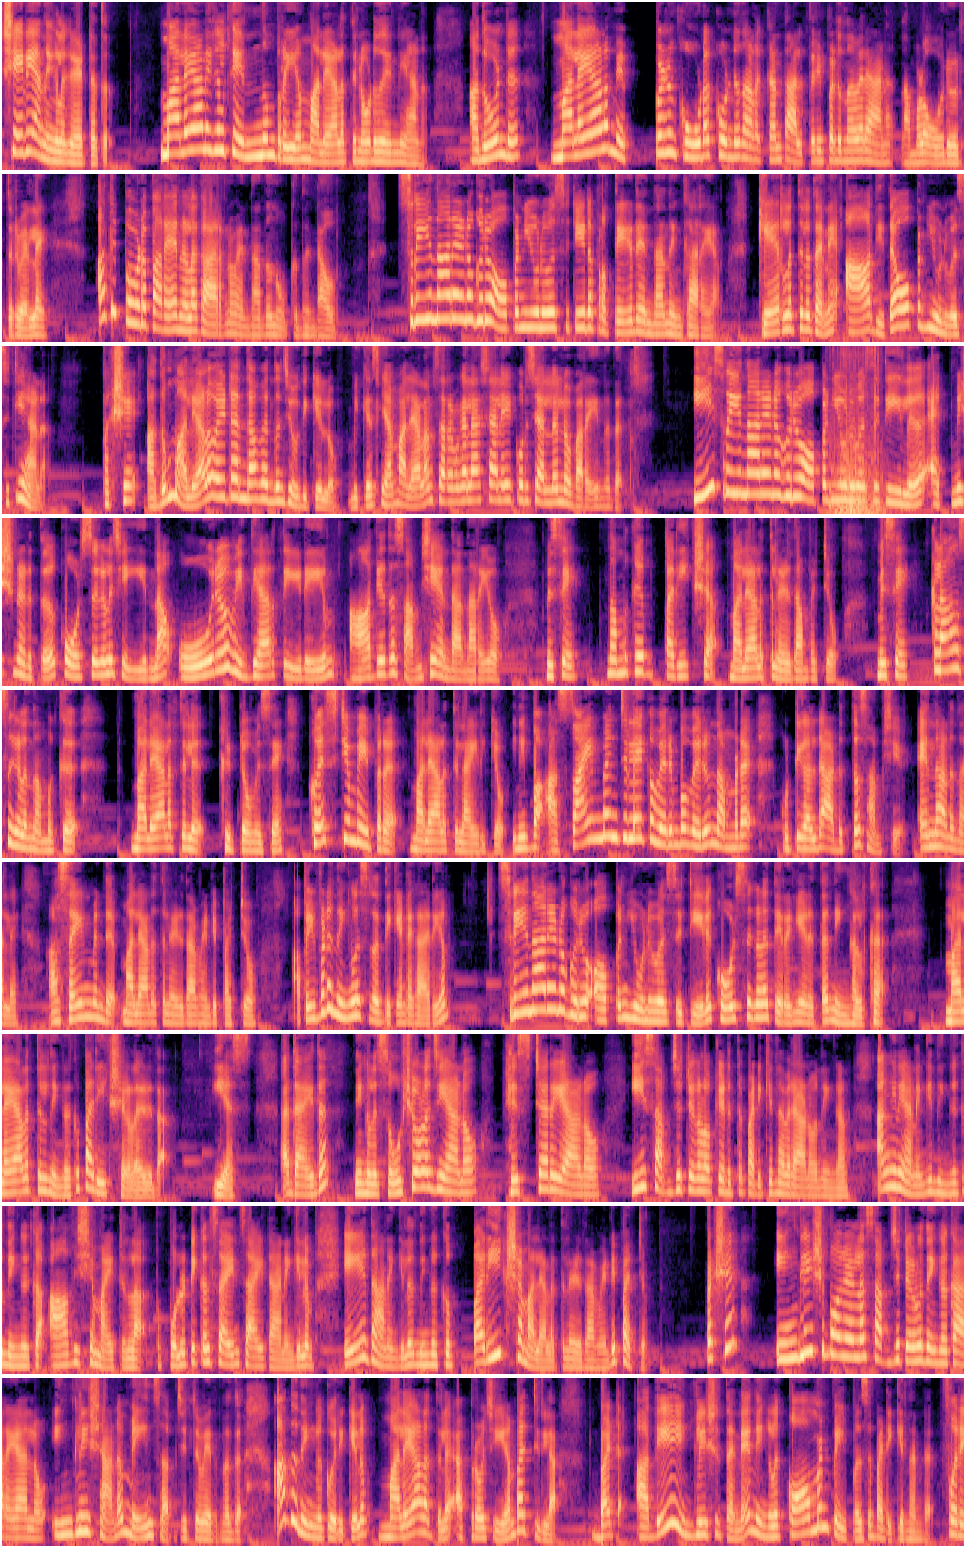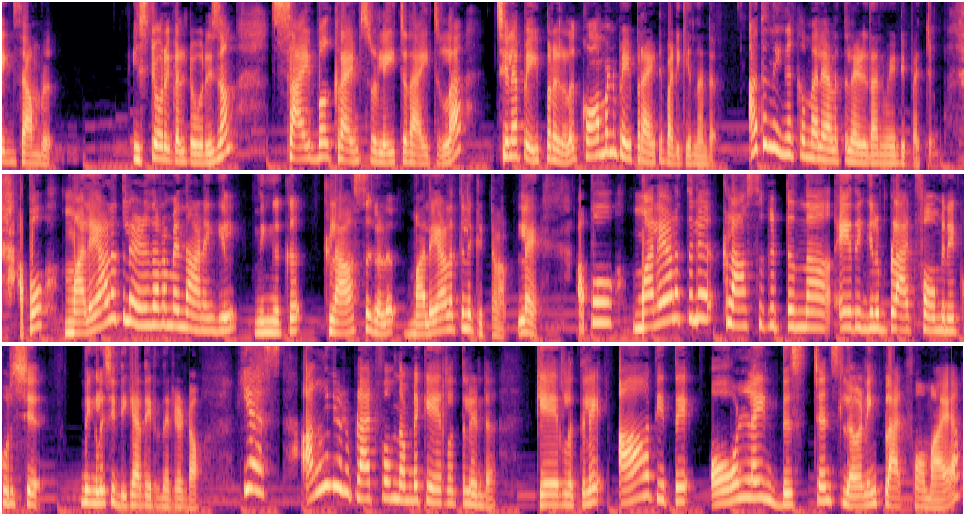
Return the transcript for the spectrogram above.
ശരിയാ നിങ്ങൾ കേട്ടത്. മലയാളികൾക്ക് എന്നും പ്രിയം മലയാളത്തിനോട് തന്നെയാണ്. അതുകൊണ്ട് മലയാളം എപ്പോഴും കൂടെ കൊണ്ട് നടക്കാൻ താല്പര്യപ്പെടുന്നവരാണ് നമ്മൾ ഓരോരുത്തരും അല്ലേ? അതിപ്പോ ഇവിടെ പറയാനുള്ള കാരണം എന്താണെന്ന് നോക്കുന്നുണ്ടാവും. ശ്രീനാരായണ ഗുരു ഓപ്പൺ യൂണിവേഴ്സിറ്റിയുടെ പ്രത്യേകത എന്താണെന്ന് നിങ്ങൾക്ക് അറിയാം കേരളത്തിൽ തന്നെ ആദ്യത്തെ ഓപ്പൺ യൂണിവേഴ്സിറ്റിയാണ്. പക്ഷേ അതും മലയാളമായിട്ട് എന്താ ബന്ധം ചോദിക്കല്ലോ ബിക്കോസ് ഞാൻ മലയാളം സർവകലാശാലയെ കുറിച്ചല്ലല്ലോ പറയുന്നത്. ഈ ശ്രീനാരായണ ഗുരു ഓപ്പൺ യൂണിവേഴ്സിറ്റിയിൽ അഡ്മിഷൻ എടുത്ത് കോഴ്സുകൾ ചെയ്യുന്ന ഓരോ വിദ്യാർത്ഥിയുടെയും ആദ്യത്തെ സംശയം എന്താണെന്നറിയോ? മിസ്സേ നമുക്ക് പരീക്ഷ മലയാളത്തിൽ എഴുതാൻ പറ്റുമോ? മിസ്സേ ക്ലാസ്സുകൾ നമുക്ക് മലയാളത്തിൽ കിട്ടുമോ മിസ്സേ? ക്വസ്റ്റ്യൻ പേപ്പർ മലയാളത്തിലായിരിക്കും. ഇനിയിപ്പോൾ അസൈൻമെന്റിലേക്ക് വരുമ്പോൾ വരും നമ്മുടെ കുട്ടികളുടെ അടുത്ത സംശയം. എന്താണെന്നല്ലേ? അസൈൻമെന്റ് മലയാളത്തിൽ എഴുതാൻ വേണ്ടി പറ്റുമോ? അപ്പോൾ ഇവിടെ നിങ്ങൾ ശ്രദ്ധിക്കേണ്ട കാര്യം ശ്രീനാരായണ ഗുരു ഓപ്പൺ യൂണിവേഴ്സിറ്റിയിൽ കോഴ്സുകൾ തിരഞ്ഞെടുത്ത നിങ്ങൾക്ക് മലയാളത്തിൽ നിങ്ങൾക്ക് പരീക്ഷകൾ എഴുതാം. യെസ് അതായത് നിങ്ങൾ സോഷ്യോളജി ആണോ ഹിസ്റ്ററി ആണോ ഈ സബ്ജക്റ്റുകളൊക്കെ എടുത്ത് പഠിക്കുന്നവരാണോ നിങ്ങൾ? അങ്ങനെയാണെങ്കിൽ നിങ്ങൾക്ക് നിങ്ങൾക്ക് ആവശ്യമായിട്ടുള്ള ഇപ്പോൾ പൊളിറ്റിക്കൽ സയൻസ് ആയിട്ടാണെങ്കിലും ഏതാണെങ്കിലും നിങ്ങൾക്ക് പരീക്ഷ മലയാളത്തിൽ എഴുതാൻ വേണ്ടി പറ്റും. പക്ഷേ ഇംഗ്ലീഷ് പോലെയുള്ള സബ്ജക്റ്റുകൾ നിങ്ങൾക്ക് അറിയാമല്ലോ ഇംഗ്ലീഷാണ് മെയിൻ സബ്ജക്റ്റ് വരുന്നത്. അത് നിങ്ങൾക്ക് ഒരിക്കലും മലയാളത്തിൽ അപ്രോച്ച് ചെയ്യാൻ പറ്റില്ല. ബട്ട് അതേ ഇംഗ്ലീഷിൽ തന്നെ നിങ്ങൾ കോമൺ പേപ്പേഴ്സ് പഠിക്കുന്നുണ്ട്. For example historical tourism cyber crimes related ആയിട്ടുള്ള ചില പേപ്പറുകൾ കോമൺ പേപ്പർ ആയിട്ട് പഠിക്കുന്നുണ്ട്. അത് നിങ്ങൾക്ക് മലയാളത്തിൽ എഴുതാൻ വേണ്ടി പറ്റും. അപ്പോൾ മലയാളത്തിൽ എഴുതണമെന്നാണെങ്കിൽ നിങ്ങൾക്ക് ക്ലാസ്സുകൾ മലയാളത്തിൽ കിട്ടണം അല്ലേ? അപ്പോൾ മലയാളത്തിൽ ക്ലാസ് കിട്ടുന്ന ഏതെങ്കിലും പ്ലാറ്റ്ഫോമിനെ കുറിച്ച് നിങ്ങൾ ചിന്തിക്കാതിരുന്നിട്ടുണ്ടോ? യെസ് അങ്ങനെ ഒരു പ്ലാറ്റ്ഫോം നമ്മുടെ കേരളത്തിലുണ്ട്. കേരളത്തിലെ ആദ്യത്തെ ഓൺലൈൻ ഡിസ്റ്റൻസ് ലേണിംഗ് പ്ലാറ്റ്ഫോമായ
